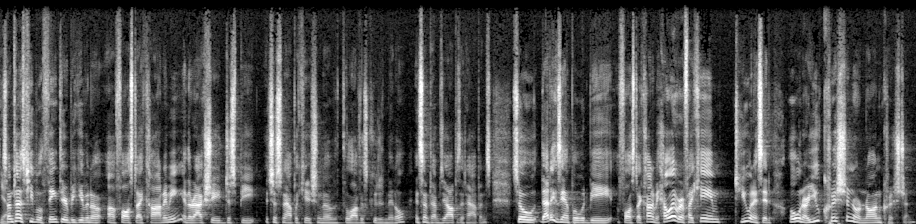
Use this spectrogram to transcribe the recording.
Yeah. Sometimes people think they're be given a, a false dichotomy, and they're actually just be it's just an application of the law of excluded middle, and sometimes the opposite happens. So that example would be false dichotomy. However, if I came to you and I said, "Owen, are you Christian or non-Christian?"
